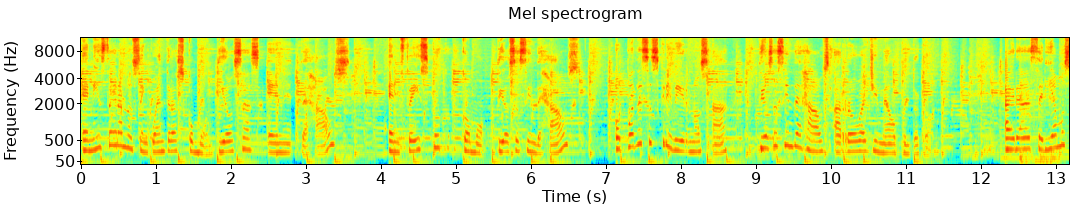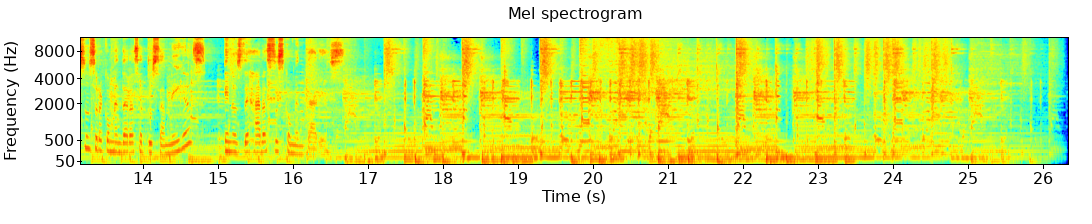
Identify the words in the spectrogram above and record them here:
En Instagram nos encuentras como Diosas in the House en Facebook como Diosas in the House o puedes escribirnos a diosasinthehouse.gmail.com. Agradeceríamos nos recomendaras a tus amigas y nos dejaras tus comentarios.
